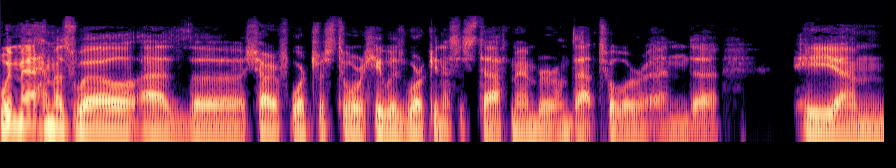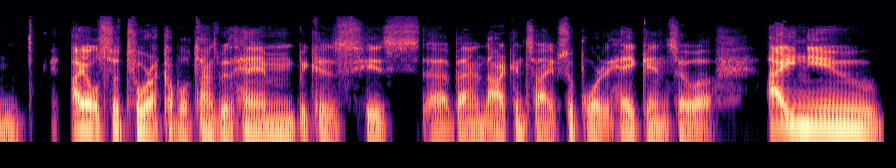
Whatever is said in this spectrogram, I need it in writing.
We met him as well as the Sheriff Fortress tour. He was working as a staff member on that tour and uh he um I also toured a couple of times with him because his uh, band Archetype supported Haken. So uh, I knew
